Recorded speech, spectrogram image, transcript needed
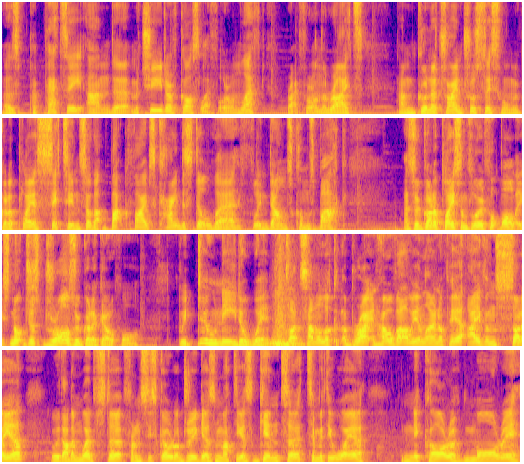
As Papetti and uh, Machida, of course, left footer on left, right footer on the right. I'm going to try and trust this one. We've got a sit-in, so that back five's kind of still there. Flynn Downs comes back. As we've got to play some fluid football. It's not just draws we've got to go for. We do need a win. Let's have a look at the Brighton Hove Albion lineup here. Ivan Soria with Adam Webster, Francisco Rodriguez, Matthias Ginter, Timothy Weah, Nikora Mori,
